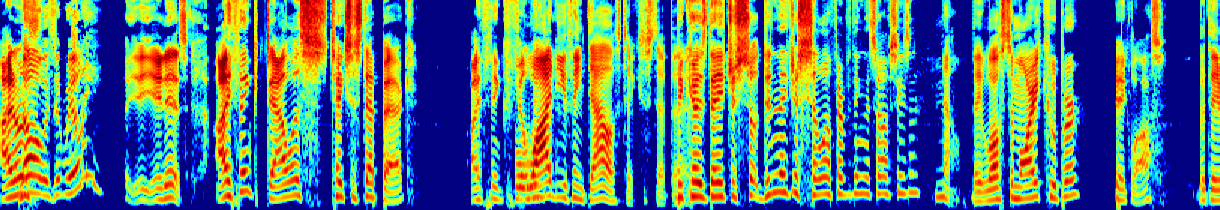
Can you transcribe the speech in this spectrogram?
I don't. No, is it really? It is. I think Dallas takes a step back. I think Well, why do you think Dallas takes a step back? Because they just so- didn't they just sell off everything this offseason? no, they lost Amari Cooper, Big loss. but they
